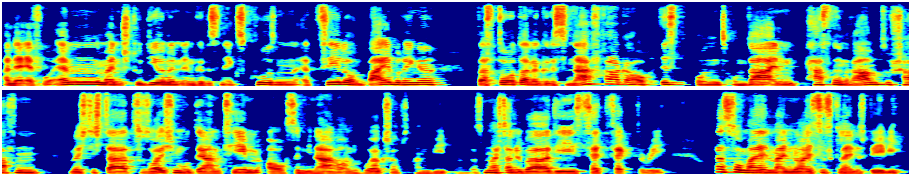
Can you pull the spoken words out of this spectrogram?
an der FOM meinen Studierenden in gewissen Exkursen erzähle und beibringe, dass dort eine gewisse Nachfrage auch ist. Und um da einen passenden Rahmen zu schaffen, möchte ich da zu solchen modernen Themen auch Seminare und Workshops anbieten. Und das mache ich dann über die Set Factory. Das ist so mein, mein neuestes kleines Baby.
